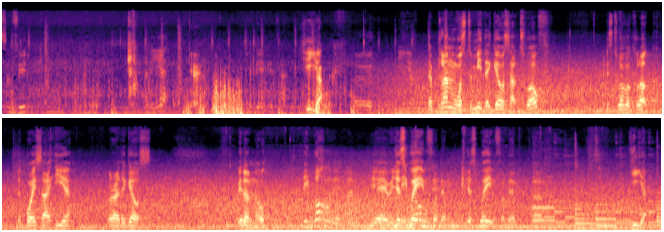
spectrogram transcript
get some food, and yeah, Yeah. it'll be a good time. Yeah. The plan was to meet the girls at 12. It's 12 o'clock. The boys are here. Where are the girls? We don't know. They bottled it, man. Yeah, we're just They waiting for it. them. We're just waiting for them. Um, yeah.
